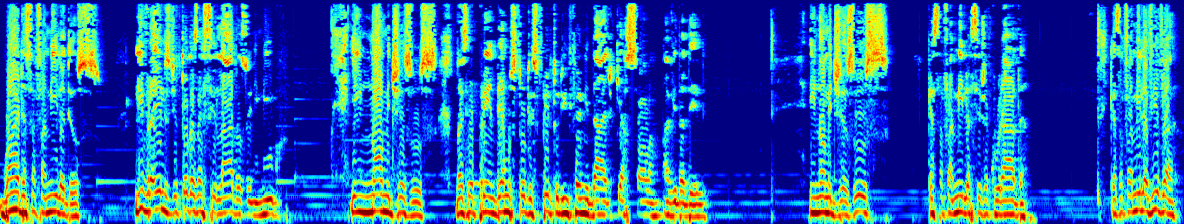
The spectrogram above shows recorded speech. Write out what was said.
Guarde essa família, Deus. Livra eles de todas as ciladas do inimigo. E em nome de Jesus, nós repreendemos todo espírito de enfermidade que assola a vida dele. Em nome de Jesus, que essa família seja curada, que essa família viva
